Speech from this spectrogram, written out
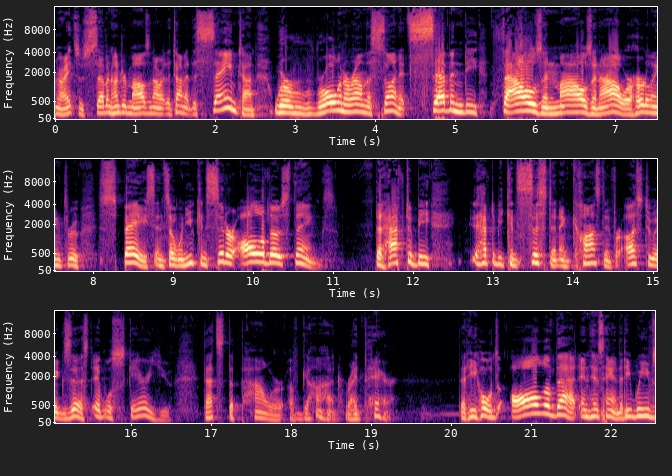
All right, so 700 miles an hour at the time. At the same time, we're rolling around the sun at 70,000 miles an hour, hurtling through space. And so when you consider all of those things that have to be have to be consistent and constant for us to exist, it will scare you. That's the power of God right there. That He holds all of that in His hand, that He weaves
